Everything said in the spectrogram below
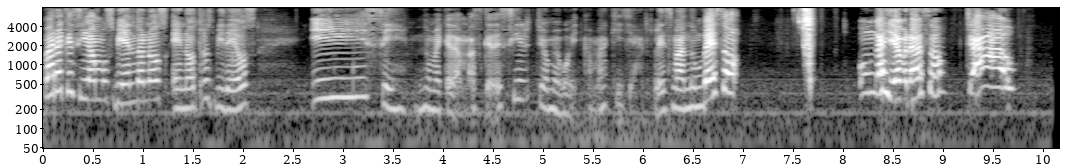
Para que sigamos viéndonos en otros videos. Y sí, no me queda más que decir. Yo me voy a maquillar. Les mando un beso un gallo abrazo. ¡Chao!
